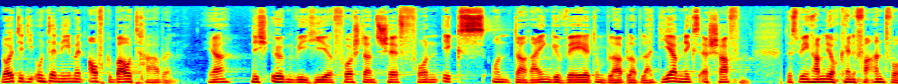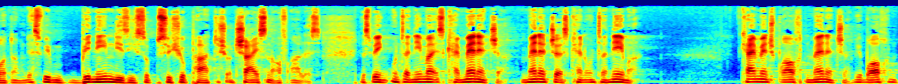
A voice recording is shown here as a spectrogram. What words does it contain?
Leute, die Unternehmen aufgebaut haben. Ja, nicht irgendwie hier Vorstandschef von X und da reingewählt und bla bla bla. Die haben nichts erschaffen. Deswegen haben die auch keine Verantwortung. Deswegen benehmen die sich so psychopathisch und scheißen auf alles. Deswegen Unternehmer ist kein Manager. Manager ist kein Unternehmer. Kein Mensch braucht einen Manager. Wir brauchen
